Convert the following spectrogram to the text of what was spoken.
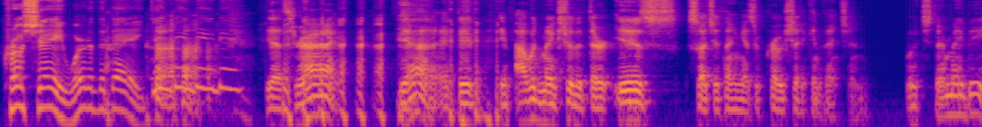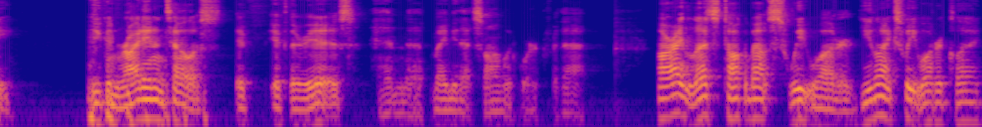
Crochet, word of the day. ding, ding, ding, ding. That's right. Yeah. If, it, if I would make sure that there is such a thing as a crochet convention, which there may be, you can write in and tell us if, if there is, and uh, maybe that song would work for that. All right, let's talk about Sweetwater. Do you like Sweetwater, Clay?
